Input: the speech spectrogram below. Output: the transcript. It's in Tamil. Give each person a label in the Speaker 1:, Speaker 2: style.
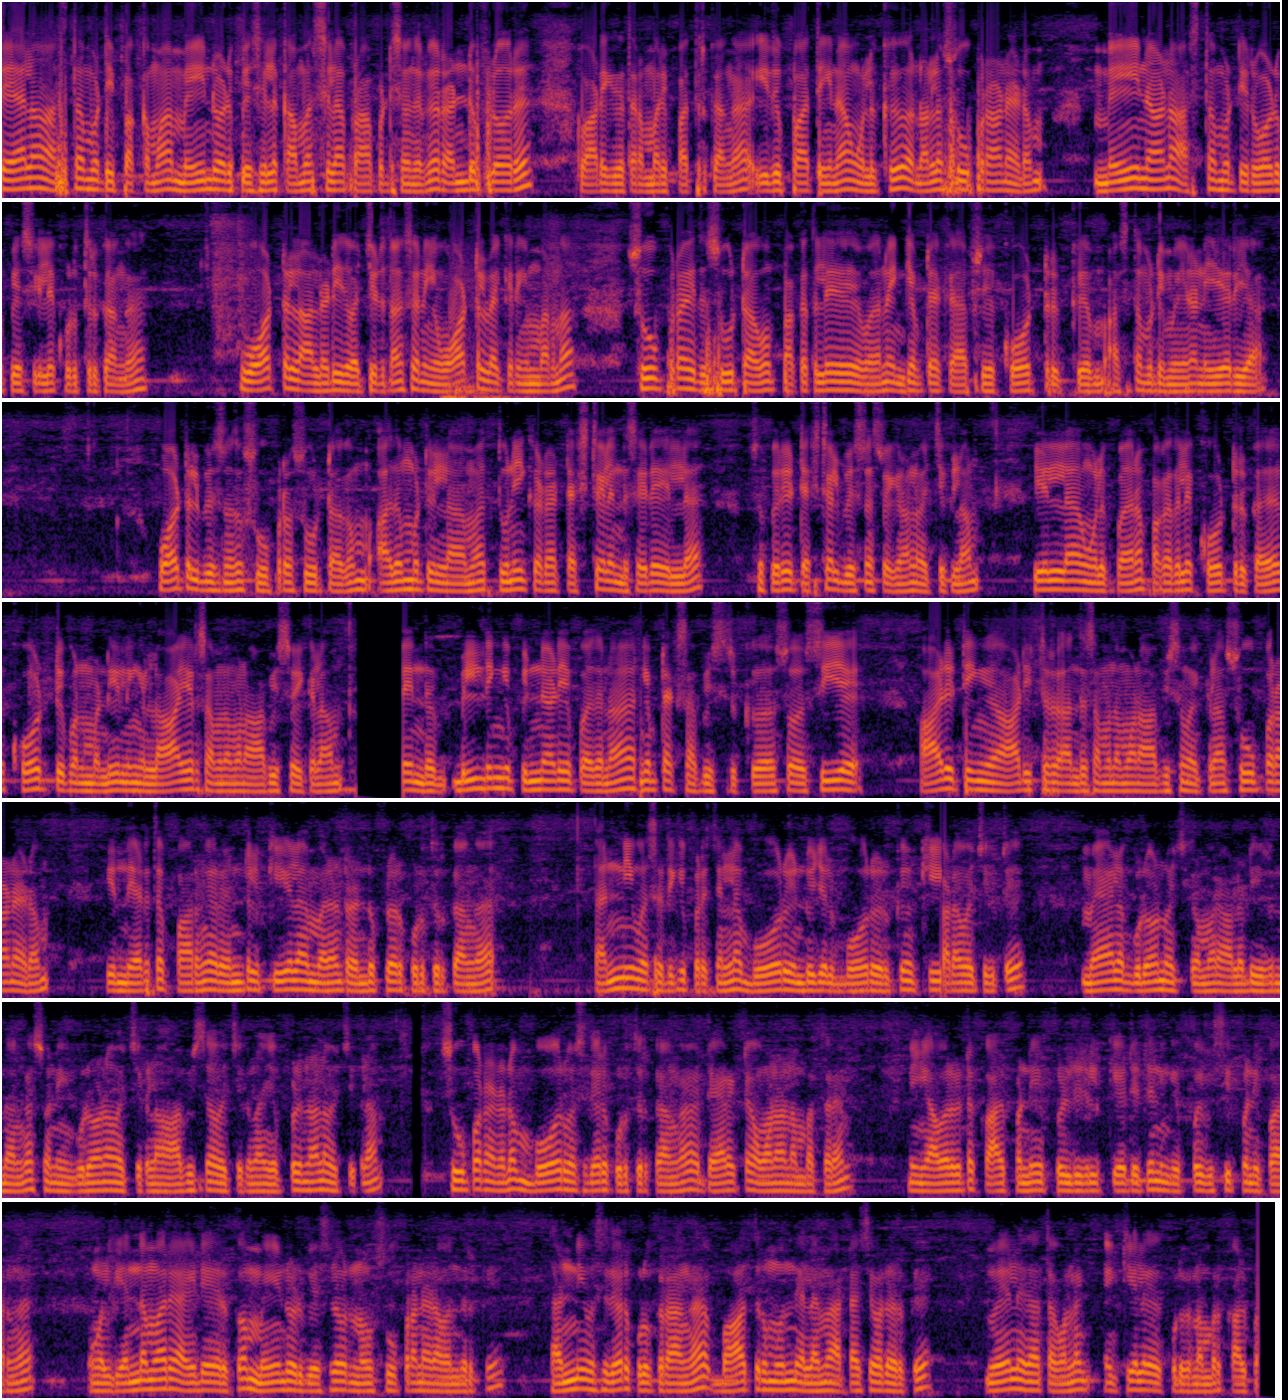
Speaker 1: சேலம் அஸ்தம்பட்டி பக்கமாக மெயின் ரோடு பேசியில் கமர்ஷியலாக ப்ராப்பர்ட்டிஸ் வந்திருக்கு. ரெண்டு ஃப்ளோரு வாடகைக்கு தர மாதிரி பார்த்துருக்காங்க. இது பார்த்தீங்கன்னா உங்களுக்கு ஒரு நல்ல சூப்பரான இடம். மெயினான அஸ்தம்பட்டி ரோடு பேசிகளே கொடுத்துருக்காங்க. ஹோட்டல் ஆல்ரெடி இது வச்சுட்டு தாங்க சார் நீங்கள் ஹோட்டல் வைக்கிறீங்க மாதிரி தான் சூப்பராக இது சூட் ஆகும். பக்கத்துலேயே பார்த்தீங்கன்னா இன்கம் டேக்ஸ் ஆப்ஸு கோர்ட் இருக்குது அஸ்தம்பட்டி மெயினான ஏரியா ஹோட்டல் பிஸ்னஸும் சூப்பராக சூட் ஆகும். அது மட்டும் இல்லாமல் துணி கடை டெக்ஸ்டைல் இந்த சைடே இல்லை. ஸோ பெரிய டெக்ஸ்டைல் பிஸ்னஸ் வைக்கனாலும் வச்சுக்கலாம். இல்லை உங்களுக்கு பார்த்தீங்கன்னா பக்கத்துலேயே கோர்ட் இருக்காது. கோர்ட் டிபெண்ட் பண்ணி நீங்கள் லாயர் சம்மந்தமான ஆஃபீஸ் வைக்கலாம். இந்த பில்டிங்கு பின்னாடியே பார்த்தீங்கன்னா இன்கம் டேக்ஸ் ஆஃபீஸ் இருக்குது ஸோ சிஏ ஆடிட்டிங் ஆடிட்டர் அந்த சம்மந்தமான ஆஃபீஸும் வைக்கலாம். சூப்பரான இடம். இந்த இடத்த பாருங்கள் ரெண்டில் கீழே மேலே ரெண்டு ஃப்ளோர் கொடுத்துருக்காங்க. தண்ணி வசதிக்கு பிரச்சனை இல்லை. போர் இண்டிவிஜுவல் போர் இருக்குது கீ கடை வச்சுக்கிட்டு மேலே குடோன் வச்சுக்கிற மாதிரி ஆல்ரெடி இருந்தாங்க. ஸோ நீங்கள் குடோனாக வச்சுக்கலாம் ஆஃபீஸாக வச்சுக்கலாம் எப்படினாலும் வச்சுக்கலாம். சூப்பரான இடம் போர் வசதியோட கொடுத்துருக்காங்க. டேரெக்டாக ஓனாக நம்பர் தரேன் நீங்கள் அவர்கிட்ட கால் பண்ணி ஃபுல் டீட்டெயில் கேட்டுட்டு நீங்கள் போய் விசிட் பண்ணி பாருங்கள் உங்களுக்கு எந்த மாதிரி ஐடியா இருக்கோ மெயின் ரோடு பேஸில் ஒரு நோ சூப்பரான இடம் வந்திருக்கு. தண்ணி வசதியோட கொடுக்குறாங்க. பாத்ரூம் வந்து எல்லாமே அட்டாச்சோடு இருக்குது மேலே ஏதாவது தகவல்னா கீழே கொடுக்குற நம்பர் கால் பண்ணி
